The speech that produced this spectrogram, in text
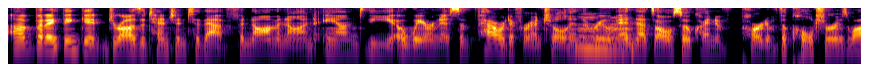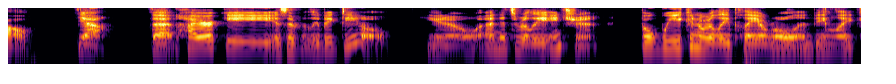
Uh, but I think it draws attention to that phenomenon and the awareness of power differential in the mm-hmm. room. And that's also kind of part of the culture as well. Yeah. That hierarchy is a really big deal, you know, and it's really ancient but we can really play a role in being like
